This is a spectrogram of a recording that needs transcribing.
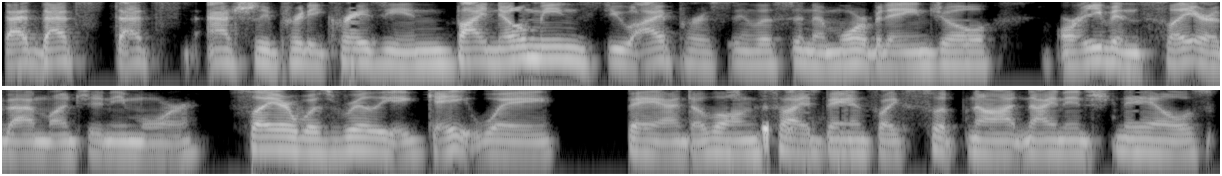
that that's that's actually pretty crazy. And by no means do I personally listen to Morbid Angel or even Slayer that much anymore. Slayer was really a gateway band alongside bands like Slipknot, Nine Inch Nails,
